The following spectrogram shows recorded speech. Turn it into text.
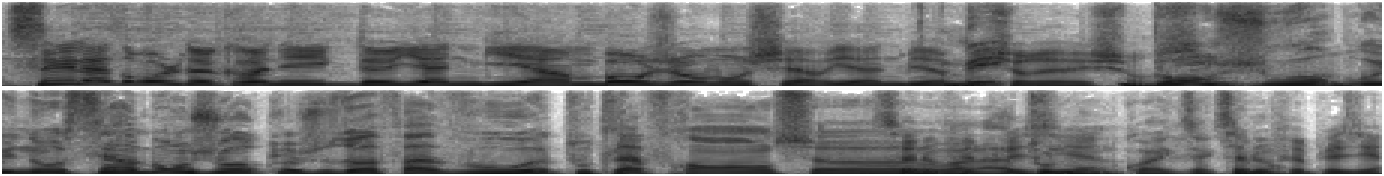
C'est la drôle de chronique de Yann Guillaume. Bonjour mon cher Yann, bienvenue sur Rire et Chanson. bonjour Bruno, c'est un bonjour que je vous offre à vous, à toute la France, euh, Ça nous voilà, fait tout plaisir. le monde quoi, Ça exactement. nous fait plaisir.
